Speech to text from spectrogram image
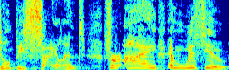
Don't be silent, for I am with you,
